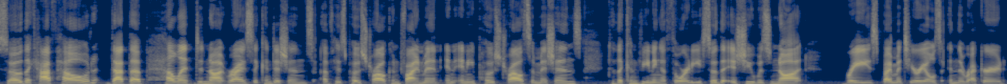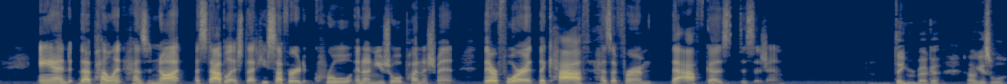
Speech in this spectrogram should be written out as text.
So the CAAF held that the appellant did not rise the conditions of his post trial confinement in any post trial submissions to the convening authority, so the issue was not raised by materials in the record. And the appellant has not established that he suffered cruel and unusual punishment. Therefore, the CAAF has affirmed the AFCCA's decision. Thank you, Rebecca. I guess we'll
